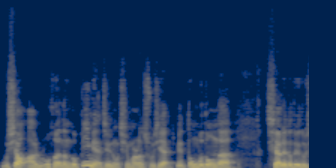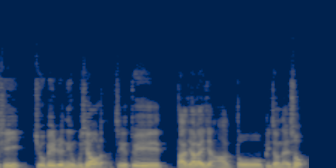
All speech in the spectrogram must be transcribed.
无效啊？如何能够避免这种情况的出现？别动不动呢签了个对赌协议就被认定无效了，这个对大家来讲啊都比较难受。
